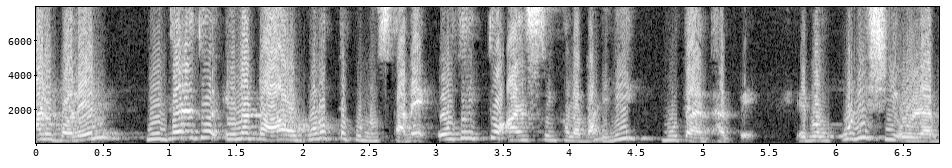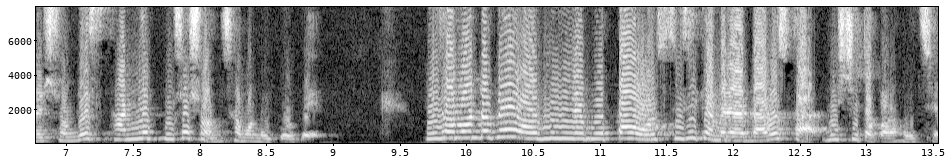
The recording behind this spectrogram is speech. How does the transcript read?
আরও বলেন, নির্ধারিত এলাকা ও গুরুত্বপূর্ণ স্থানে অতিরিক্ত আইন শৃঙ্খলা বাহিনী মোতায়েন থাকবে এবং পুলিশি ও র্যাবের সঙ্গে স্থানীয় প্রশাসন সমন্বয় করবে। পূজা মণ্ডপে অগ্নি নিরাপত্তা ও সিসি ক্যামেরার ব্যবস্থা নিশ্চিত করা হয়েছে।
